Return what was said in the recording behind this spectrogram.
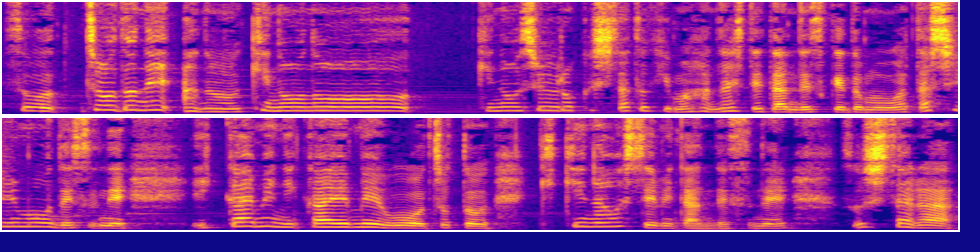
そう、ちょうどね、あの、昨日の、昨日収録した時も話してたんですけども、私もですね、1回目、2回目をちょっと聞き直してみたんですね。そしたら、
